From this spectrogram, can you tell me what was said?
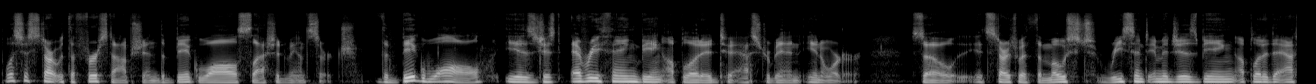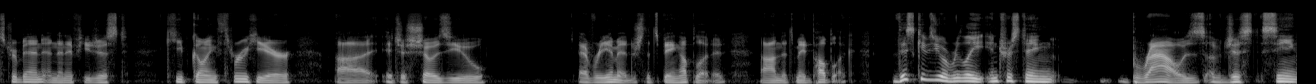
but let's just start with the first option, the big wall slash advanced search. The big wall is just everything being uploaded to Astrobin in order. So it starts with the most recent images being uploaded to Astrobin, and then if you just keep going through here, uh, it just shows you every image that's being uploaded um, that's made public this gives you a really interesting browse of just seeing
